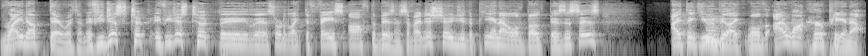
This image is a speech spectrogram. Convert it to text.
right up there with them. If you just took if you just took the the sort of like the face off the business, if I just showed you the P and L of both businesses, I think you would be hmm. like, well, I want her P and L,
